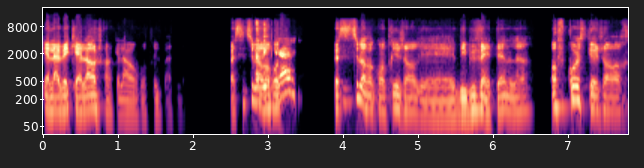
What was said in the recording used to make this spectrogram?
elle avait quel âge quand elle a rencontré le partenaire? Parce que si tu l'as rencontré, si tu l'as rencontré, genre, euh, début vingtaine, là, of course que, genre,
